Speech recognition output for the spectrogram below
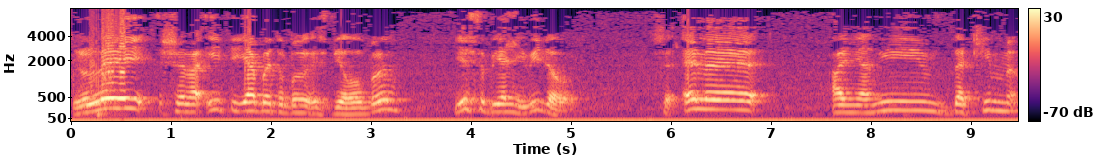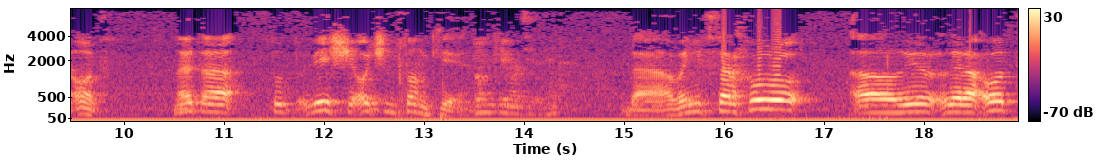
Лей Шераити, я бы это бы сделал бы, если бы я не видел, что Эле Аняним Даким от. Но это тут вещи очень тонкие. Тонкие материи. Да, вы не царху э, лираот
